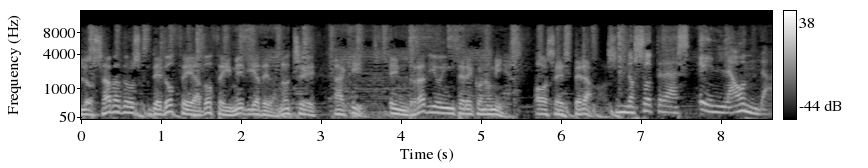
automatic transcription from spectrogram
Los sábados de 12 a 12 y media de la noche, aquí, en Radio Intereconomía. Os esperamos. Nosotras en la Onda.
